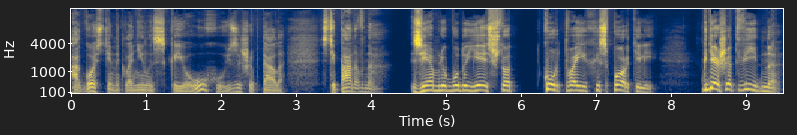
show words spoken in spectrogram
а гостья наклонилась к ее уху и зашептала, «Степановна, землю буду есть, что кур твоих испортили. Где ж это видно?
